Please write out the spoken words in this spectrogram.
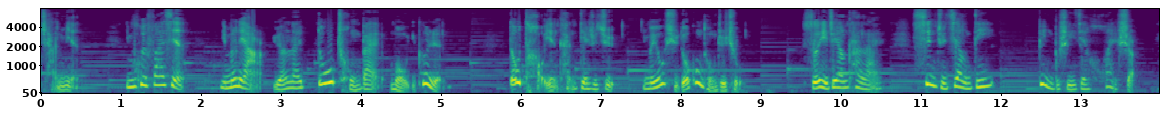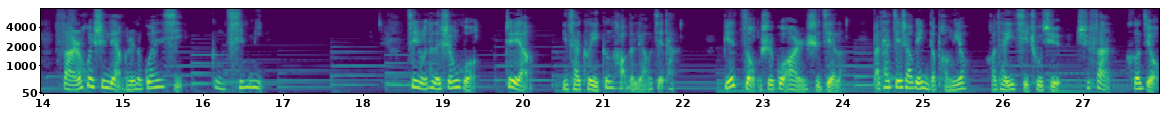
缠绵，你们会发现，你们俩原来都崇拜某一个人，都讨厌看电视剧，你们有许多共同之处。所以这样看来，兴趣降低，并不是一件坏事儿，反而会使两个人的关系更亲密。进入他的生活，这样你才可以更好的了解他。别总是过二人世界了，把他介绍给你的朋友，和他一起出去吃饭喝酒，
